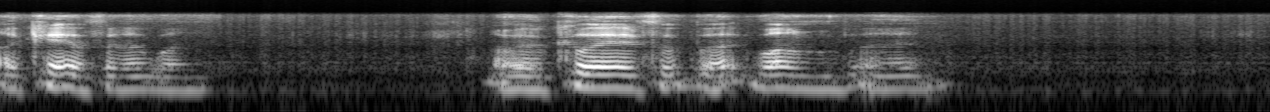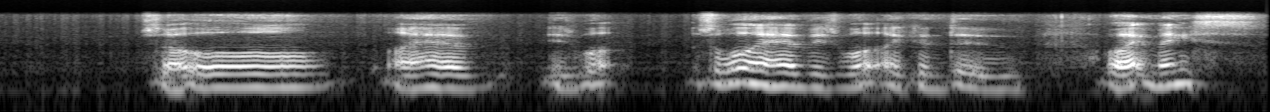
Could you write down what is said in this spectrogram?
I care for no one. I cared for but one man. So all I have is what. So all I have is what I can do. Right, Mace?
